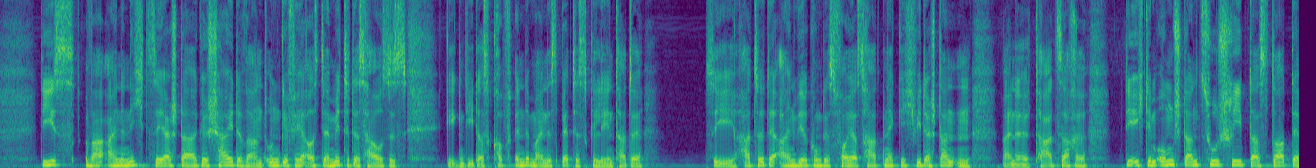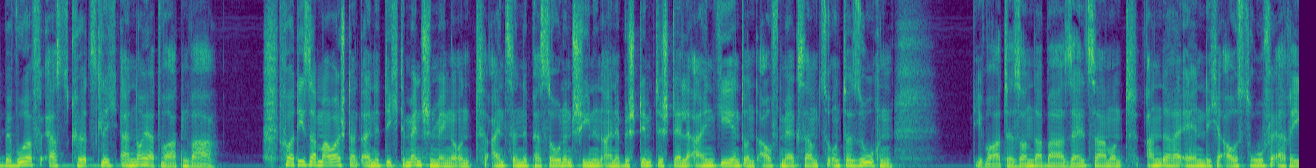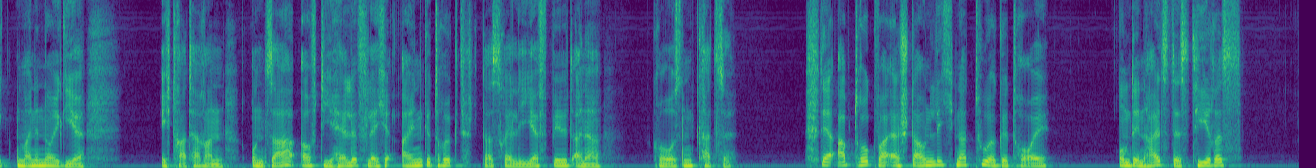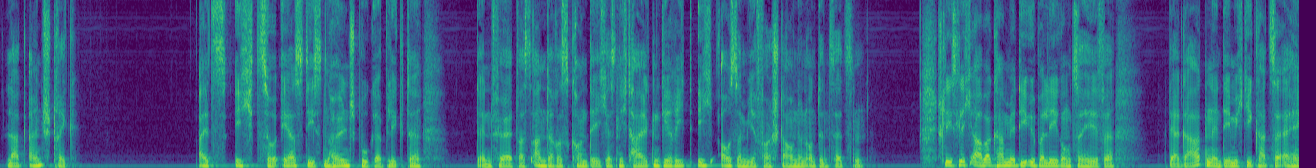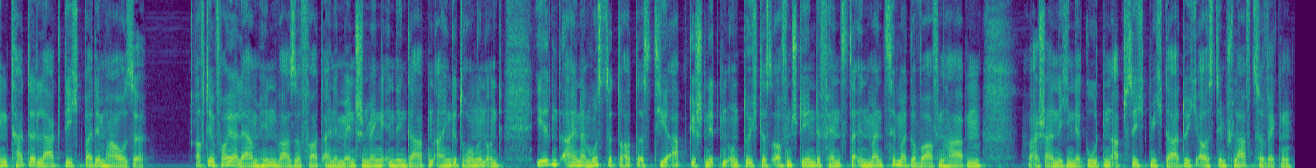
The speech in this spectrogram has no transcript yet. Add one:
Dies war eine nicht sehr starke Scheidewand ungefähr aus der Mitte des Hauses, gegen die das Kopfende meines Bettes gelehnt hatte. Sie hatte der Einwirkung des Feuers hartnäckig widerstanden, eine Tatsache, die ich dem Umstand zuschrieb, dass dort der Bewurf erst kürzlich erneuert worden war. Vor dieser Mauer stand eine dichte Menschenmenge und einzelne Personen schienen eine bestimmte Stelle eingehend und aufmerksam zu untersuchen. Die Worte sonderbar, seltsam und andere ähnliche Ausrufe erregten meine Neugier. Ich trat heran und sah auf die helle Fläche eingedrückt das Reliefbild einer großen Katze. Der Abdruck war erstaunlich naturgetreu. Um den Hals des Tieres lag ein Strick. Als ich zuerst diesen Höllenspuk erblickte, denn für etwas anderes konnte ich es nicht halten, geriet ich außer mir vor Staunen und Entsetzen. Schließlich aber kam mir die Überlegung zur Hilfe. Der Garten, in dem ich die Katze erhängt hatte, lag dicht bei dem Hause. Auf dem Feuerlärm hin war sofort eine Menschenmenge in den Garten eingedrungen und irgendeiner musste dort das Tier abgeschnitten und durch das offenstehende Fenster in mein Zimmer geworfen haben, wahrscheinlich in der guten Absicht, mich dadurch aus dem Schlaf zu wecken.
